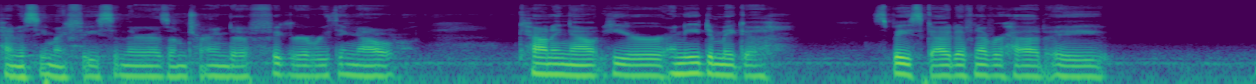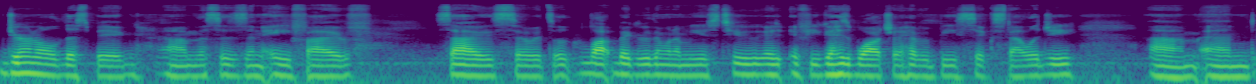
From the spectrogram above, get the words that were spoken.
Kind of see my face in there as I'm trying to figure everything out. Counting out here, I need to make a space guide. I've never had a journal this big. Um, this is an A5 size, so it's a lot bigger than what I'm used to. If you guys watch, I have a B6 Stalogy um, and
